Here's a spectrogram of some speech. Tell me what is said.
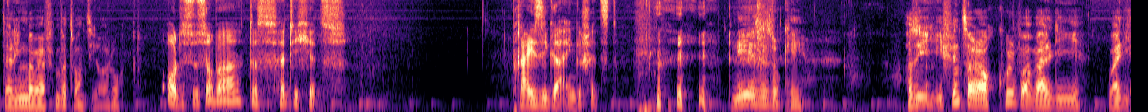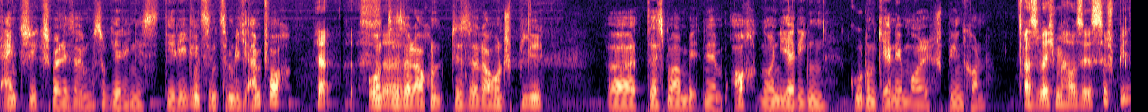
Da liegen wir bei 25 Euro. Oh, das ist aber, das hätte ich jetzt preisiger eingeschätzt. Nee, es ist okay. Also ich, ich finde es halt auch cool, weil die, weil die Einstiegsschwelle sag ich mal, so gering ist. Die Regeln sind ziemlich einfach Ja, das, und das ist äh, halt auch ein, das ist halt auch ein Spiel, äh, das man mit einem 8-, 9-Jährigen gut und gerne mal spielen kann. aus welchem Hause ist das Spiel?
